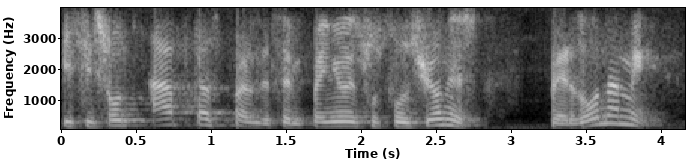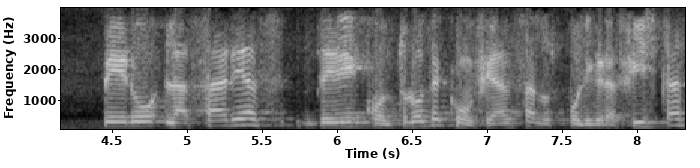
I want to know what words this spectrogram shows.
y si son aptas para el desempeño de sus funciones. Perdóname, pero las áreas de control de confianza, los poligrafistas,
